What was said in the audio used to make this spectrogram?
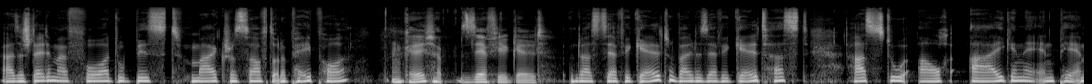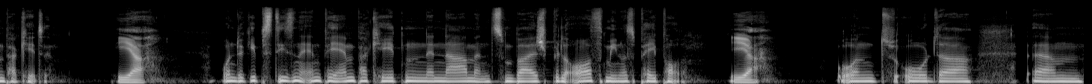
Also stell dir mal vor, du bist Microsoft oder PayPal Okay, ich habe sehr viel Geld. und du hast sehr viel Geld und weil du sehr viel Geld hast, hast du auch eigene NPM-Pakete. Ja. Und du gibst diesen NPM-Paketen einen Namen, zum Beispiel auth-paypal Ja. und oder ähm,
